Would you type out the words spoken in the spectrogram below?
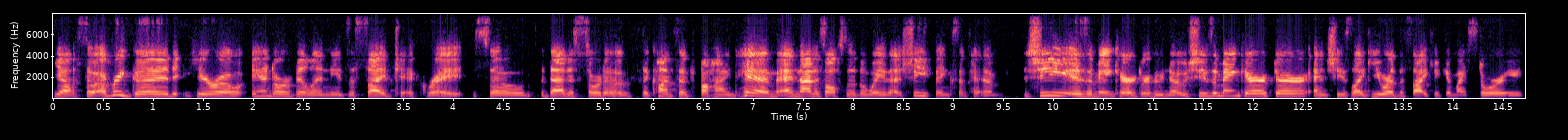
Yeah, so every good hero and or villain needs a sidekick, right? So that is sort of the concept behind him and that is also the way that she thinks of him. She is a main character who knows she's a main character and she's like you are the sidekick in my story.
